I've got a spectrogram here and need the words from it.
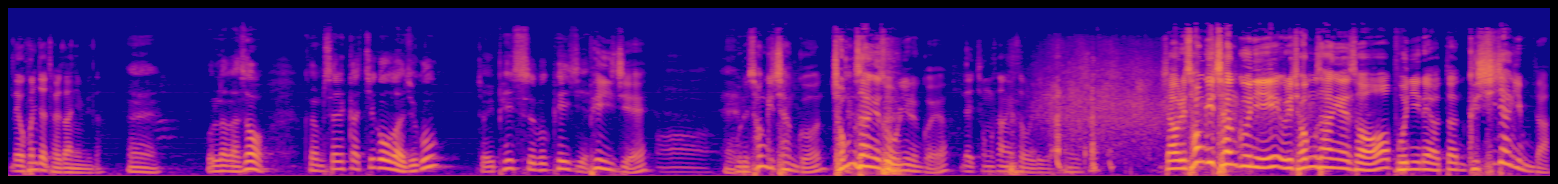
네, 혼자 잘 다닙니다. 예. 올라가서 그럼 셀카 찍어가지고 저희 페이스북 페이지에 페이지에 예. 우리 성기찬 군 정상에서 올리는 거예요. 네, 정상에서 올리고. 자, 우리 성기찬 군이 우리 정상에서 본인의 어떤 그 시작입니다.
